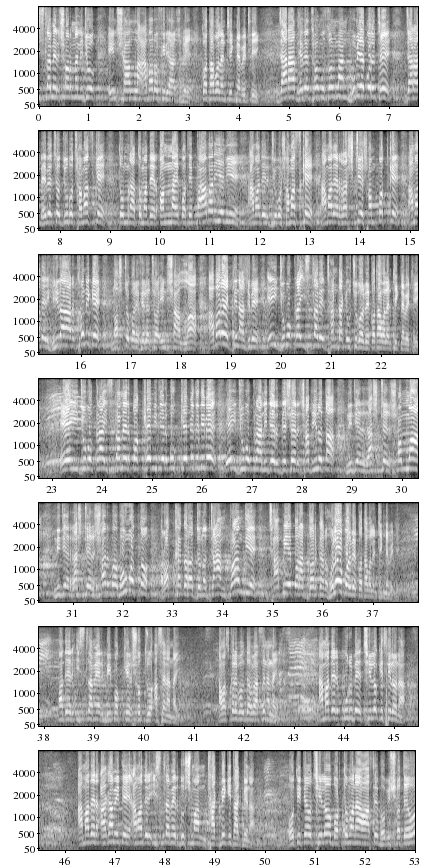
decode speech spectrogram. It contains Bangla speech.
ইসলামের স্বর্ণালী যুগ, ইনশাআল্লাহ আবারও ফিরে আসবে। কথা বলেন ঠিক নেবে ঠিক যারা ভেবেছ মুসলমান ঘুমিয়ে পড়েছে, যারা ভেবেছ যুব সমাজকে তোমরা তোমাদের অন্যায় পথে পা বাড়িয়ে নিয়ে আমাদের যুব সমাজকে, আমাদের রাষ্ট্রীয় সম্পদকে, আমাদের হীরার খনিকে নষ্ট করে ফেলেছ, ইনশাআল্লাহ আবারও একদিন আসবে। এই যুবকরা ইসলামের ঝান্ডাকে উঁচু করবে। কথা বলেন ঠিক নেবে ঠিক এই যুবকরা ইসলামের পক্ষে নিজের বুককে পেতে দিবে। এই যুবকরা নিজের দেশের স্বাধীনতা, নিজের রাষ্ট্রের সম্মান, নিজের রাষ্ট্রের সার্বভৌমত্ব রক্ষা করার জন্য যান প্রাণ দিয়ে ঝাঁপিয়ে পড়ার দরকার হলেও পড়বে, কথা বলেন ঠিক নেবে ঠিক আমাদের ইসলামের বিপক্ষের শত্রু আছে না নাই? আওয়াজ করে বলতে হবে, আছে না নাই? আমাদের পূর্বে ছিল কি ছিল না? আমাদের আগামীতে আমাদের ইসলামের দুশ্মন থাকবে কি থাকবে না? অতীতেও ছিল, বর্তমানেও আছে, ভবিষ্যতেও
